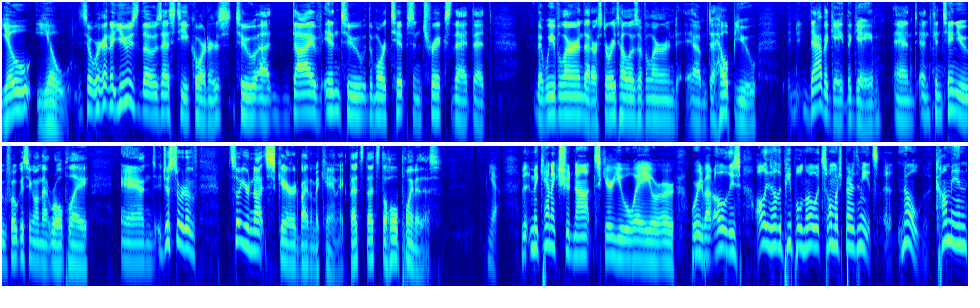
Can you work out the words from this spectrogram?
Yo, yo. So we're going to use those ST corners to uh, dive into the more tips and tricks that that that we've learned, that our storytellers have learned, um, to help you navigate the game and and continue focusing on that role play, and just sort of so you're not scared by the mechanic. That's that's the whole point of this. Yeah, the mechanics should not scare you away or, or worried about. Oh, these all these other people know it so much better than me. It's uh, no, come in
